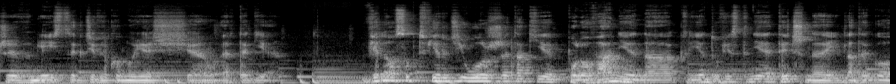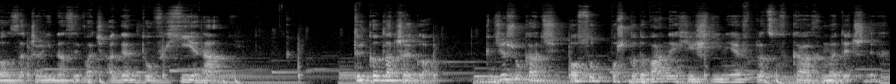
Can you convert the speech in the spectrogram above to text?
czy w miejsce, gdzie wykonuje się RTG. Wiele osób twierdziło, że takie polowanie na klientów jest nieetyczne i dlatego zaczęli nazywać agentów hienami. Tylko dlaczego? Gdzie szukać osób poszkodowanych, jeśli nie w placówkach medycznych?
